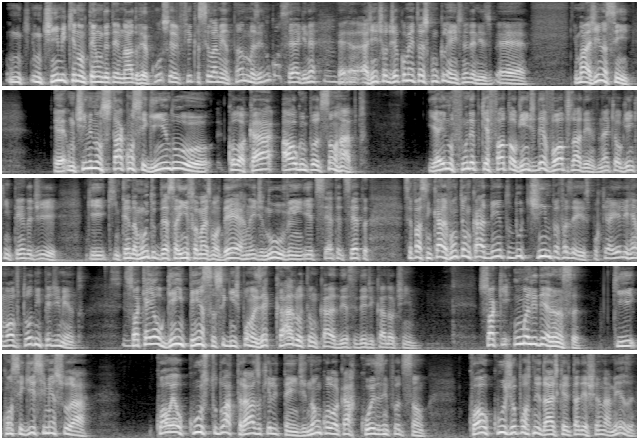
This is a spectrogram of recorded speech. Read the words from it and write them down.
um, um, time que não tem um determinado recurso, ele fica se lamentando, mas ele não consegue, né? Uhum. É, a gente outro dia comentou isso com o cliente, né, Denise? É, imagina assim, é, um time não está conseguindo colocar algo em produção rápido. E aí, no fundo, é porque falta alguém de DevOps lá dentro, né? Que é alguém que entenda de, que, que entenda muito dessa infra mais moderna e de nuvem e etc, etc. Você fala assim, cara, vamos ter um cara dentro do time para fazer isso, porque aí ele remove todo o impedimento. Sim. Só que aí alguém pensa o seguinte, pô, mas é caro eu ter um cara desse dedicado ao time. Só que uma liderança que conseguisse mensurar qual é o custo do atraso que ele tem de não colocar coisas em produção, qual o custo de oportunidade que ele está deixando na mesa,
